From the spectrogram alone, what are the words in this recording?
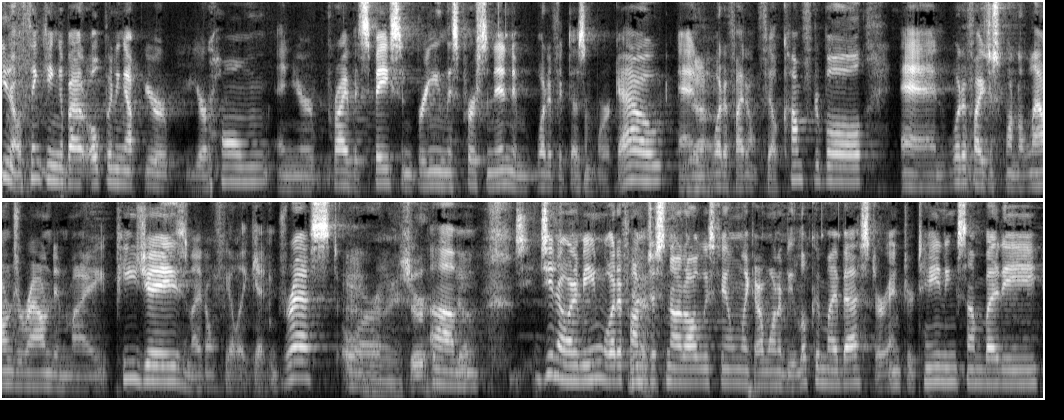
you know, thinking about opening up your your home and your private space and bringing this person in and what if it doesn't work out and Yeah. what if I don't feel comfortable and what if I just want to lounge around in my PJs and I don't feel like getting dressed or Right. Sure. um, d- do you know what I mean? What if Yeah. I'm just not always feeling like I want to be looking my best or entertaining somebody?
